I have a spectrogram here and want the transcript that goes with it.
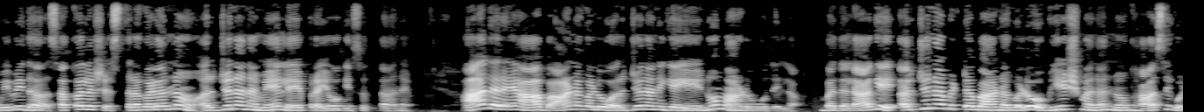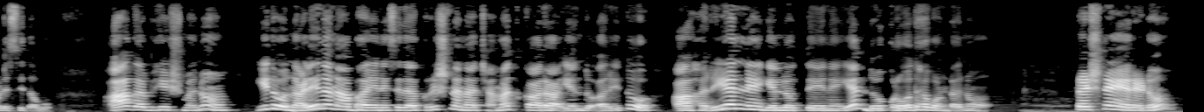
ವಿವಿಧ ಸಕಲ ಶಸ್ತ್ರಗಳನ್ನು ಅರ್ಜುನನ ಮೇಲೆ ಪ್ರಯೋಗಿಸುತ್ತಾನೆ. ಆದರೆ ಆ ಬಾಣಗಳು ಅರ್ಜುನನಿಗೆ ಏನೂ ಮಾಡುವುದಿಲ್ಲ. ಬದಲಾಗಿ ಅರ್ಜುನ ಬಿಟ್ಟ ಬಾಣಗಳು ಭೀಷ್ಮನನ್ನು ಘಾಸಿಗೊಳಿಸಿದವು. ಆಗ ಭೀಷ್ಮನು, ಇದು ನಳಿನನಾಭ ಎನಿಸಿದ ಕೃಷ್ಣನ ಚಮತ್ಕಾರ ಎಂದು ಅರಿತು, ಆ ಹರಿಯನ್ನೇ ಗೆಲ್ಲುತ್ತೇನೆ ಎಂದು ಕ್ರೋಧಗೊಂಡನು. ಪ್ರಶ್ನೆ ಎರಡು,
